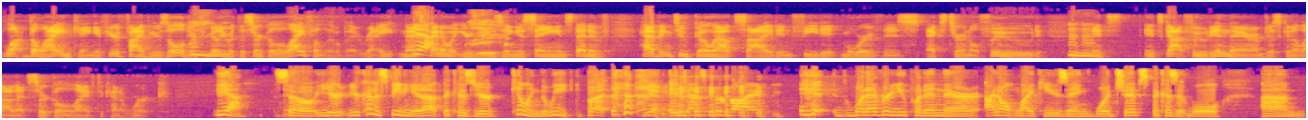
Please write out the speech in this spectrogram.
the Lion King, if you're five years old, you're familiar with the circle of life a little bit, right? And that's yeah. kind of what you're using is saying instead of having to go outside and feed it more of this external food, mm-hmm. it's it's got food in there. I'm just going to allow that circle of life to kind of work. Yeah. So you're you're kind of speeding it up because you're killing the wheat, but yeah. it does provide whatever you put in there. I don't like using wood chips because it will um,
